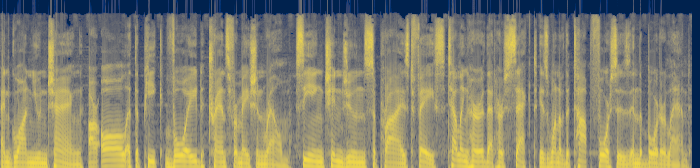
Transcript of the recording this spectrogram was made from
and Guan Yun Chang are all at the peak Void Transformation Realm. Seeing Qin Jun's surprised face, telling her that her sect is one of the top forces in the borderland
